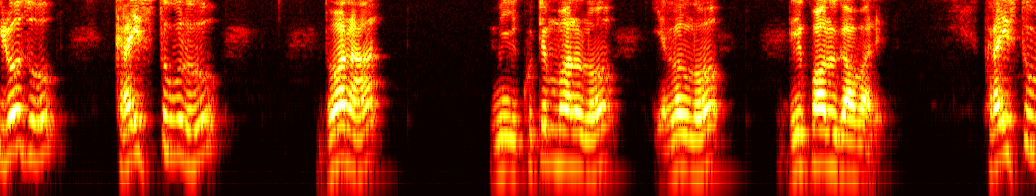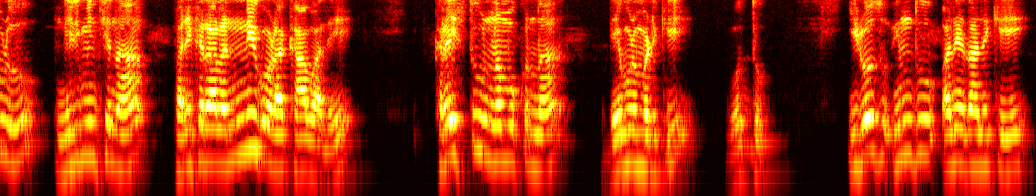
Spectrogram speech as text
ఈరోజు క్రైస్తవులు ద్వారా మీ కుటుంబాలలో ఇళ్ళలో దీపాలు కావాలి. క్రైస్తవుడు నిర్మించిన పరికరాలన్నీ కూడా కావాలి. క్రైస్తవులు నమ్ముకున్న దేవుడి మటుకి వద్దు. ఈరోజు హిందూ అనే దానికి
